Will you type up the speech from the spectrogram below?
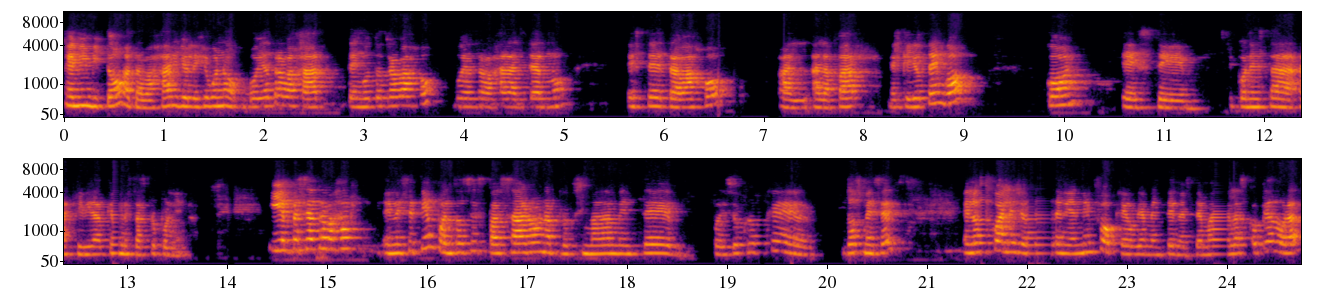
Él me invitó a trabajar y yo le dije, bueno, voy a trabajar, tengo otro trabajo, voy a trabajar alterno este trabajo a la par el que yo tengo con, este, con esta actividad que me estás proponiendo. Y empecé a trabajar en ese tiempo, entonces pasaron aproximadamente, pues yo creo que dos meses, en los cuales yo tenía mi enfoque, obviamente, en el tema de las copiadoras.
